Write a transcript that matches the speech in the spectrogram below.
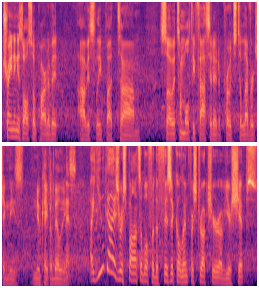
training is also part of it obviously, but um, so it's a multifaceted approach to leveraging these new capabilities. Are you guys responsible for the physical infrastructure of your ships?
